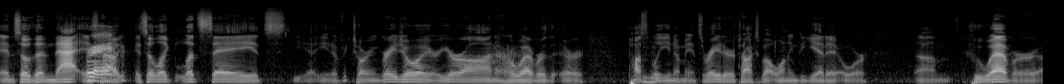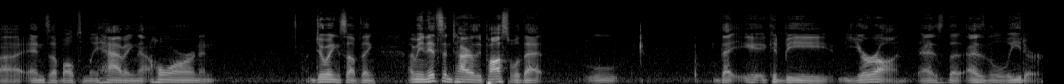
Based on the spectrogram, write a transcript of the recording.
And so then that is Right. how. and So like, let's say it's you know Victarion Greyjoy or Euron or whoever, th- or possibly you know Mance Rayder talks about wanting to get it, or um, whoever uh, ends up ultimately having that horn and doing something. I mean, it's entirely possible that that it could be Euron as the as the leader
